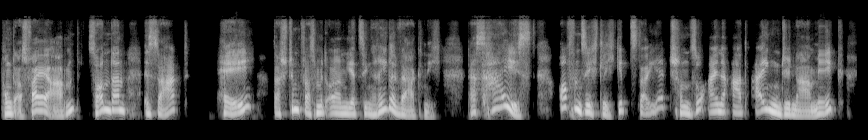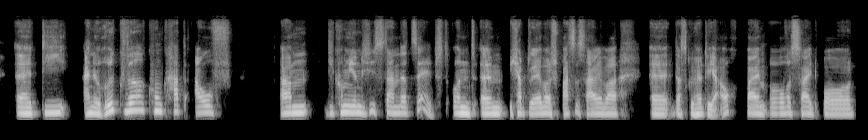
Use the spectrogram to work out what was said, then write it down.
Punkt aus Feierabend, sondern es sagt, hey, da stimmt was mit eurem jetzigen Regelwerk nicht. Das heißt, offensichtlich gibt es da jetzt schon so eine Art Eigendynamik, äh, die eine Rückwirkung hat auf ähm, die Community Standards selbst. Und ähm, ich habe selber spaßeshalber, äh, das gehörte ja auch beim Oversight Board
